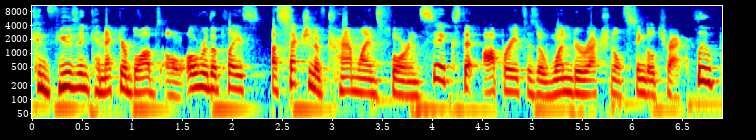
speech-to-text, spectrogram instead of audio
Confusing connector blobs all over the place, a section of tram lines 4 and 6 that operates as a one directional single track loop,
